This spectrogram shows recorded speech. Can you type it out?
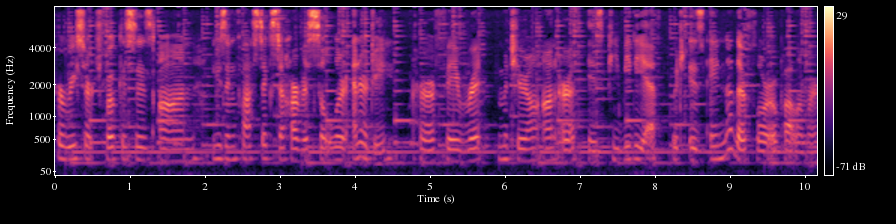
Her research focuses on using plastics to harvest solar energy. Her favorite material on Earth is PVDF, which is another fluoropolymer.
